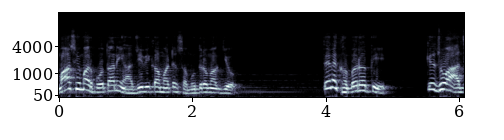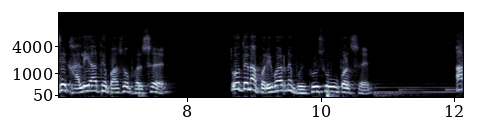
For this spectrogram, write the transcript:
માછીમાર પોતાની આજીવિકા માટે સમુદ્રમાં ગયો. તેને ખબર હતી કે જો આજે ખાલી હાથે પાછો ફરશે તો તેના પરિવારને ભૂખ્યું સૂવું પડશે. આ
